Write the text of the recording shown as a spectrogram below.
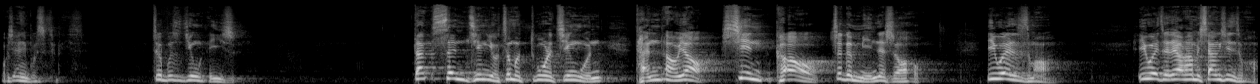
我相信不是这个意思，这不是经文的意思。当圣经有这么多的经文谈到要信靠这个名的时候，意味着什么？意味着要他们相信什么？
